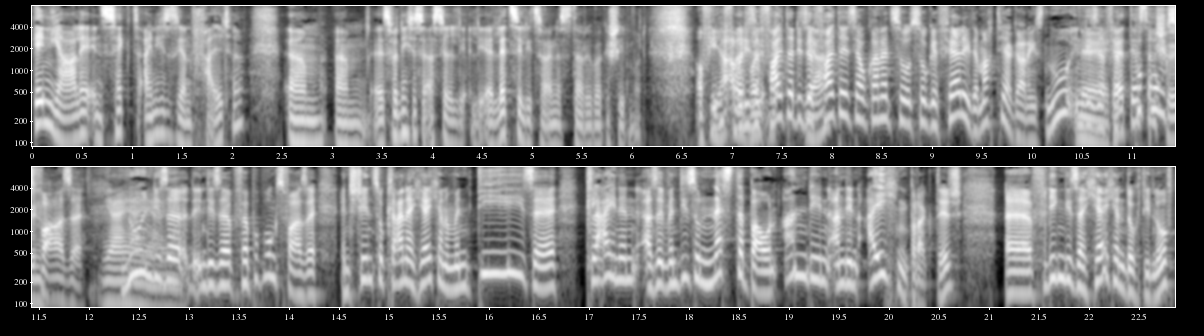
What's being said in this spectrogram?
geniale Insekt. Eigentlich ist es ja ein Falter. Ähm, ähm, es wird nicht das erste, letzte Lied sein, das darüber geschrieben wird. Auf jeden ja, Fall. aber diese weil- Falter, diese ja. Falter ist ja auch gar nicht so, so gefährlich. Der macht ja gar nichts. Nur in Nee, dieser. Verpuppungsphase. Ja, ja, nur in dieser, in dieser Verpuppungsphase entstehen so kleine Härchen. Und wenn diese kleinen, also wenn die so Nester bauen an den, an den Eichen praktisch, äh, fliegen diese Härchen durch die Luft.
